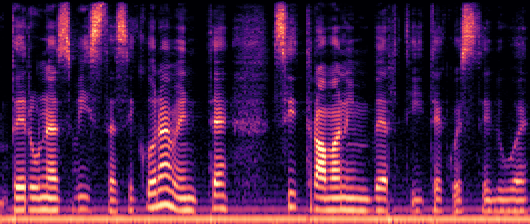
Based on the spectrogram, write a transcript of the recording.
per una svista sicuramente si trovano invertite queste due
